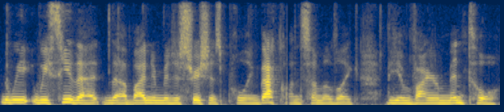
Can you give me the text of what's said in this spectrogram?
we, we see that the Biden administration is pulling back on some of like the environmental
